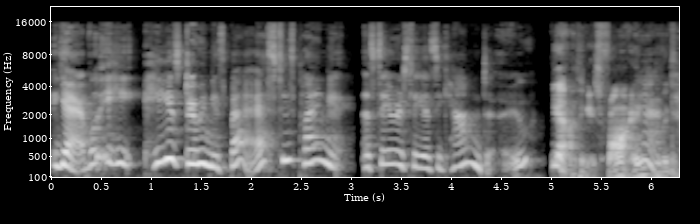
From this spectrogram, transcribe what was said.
yeah, well, he he is doing his best. He's playing it as seriously as he can do. Yeah, I think it's fine. Yeah. think-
